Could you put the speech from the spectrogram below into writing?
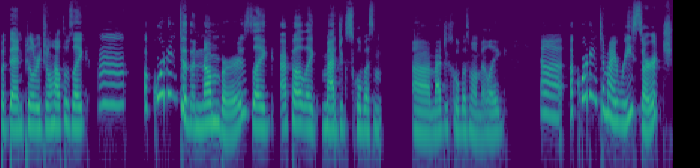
but then peel regional health was like mm, according to the numbers like i felt like magic school bus uh magic school bus moment like uh according to my research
